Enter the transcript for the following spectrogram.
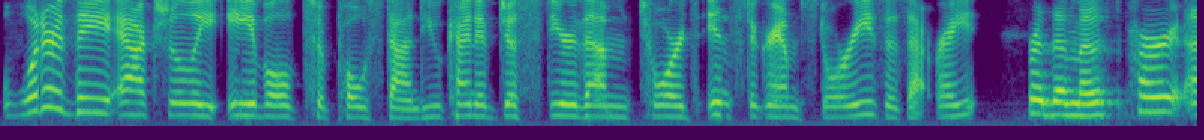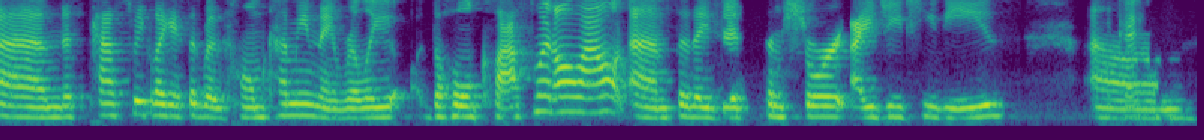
what are they actually able to post on? Do you kind of just steer them towards Instagram stories? Is that right? For the most part, um, this past week, like I said, with homecoming, they really the whole class went all out. Um, so they did some short IGTVs Okay. Um,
